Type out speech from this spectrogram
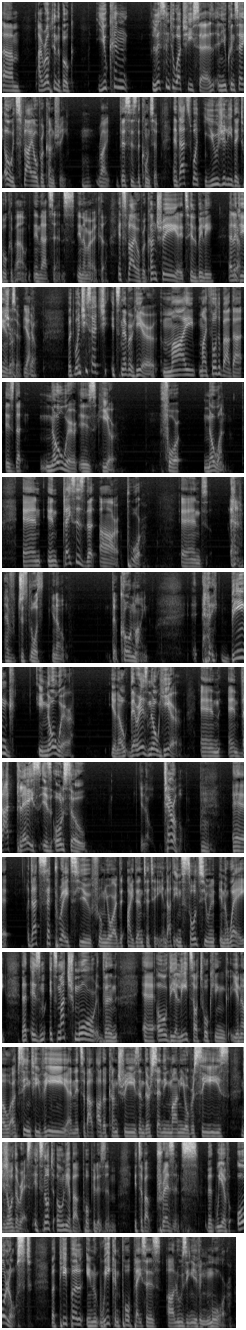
um, I wrote in the book, you can listen to what she says and you can say, oh, it's flyover country. Mm-hmm. Right. This is the concept. And that's what usually they talk about in that sense in America. It's flyover country, it's hillbilly elegy. Yeah, and sure. so- yeah. Yeah. But when she said she, it's never here, my, my thought about that is that nowhere is here for no one. And in places that are poor and have just lost, you know, the coal mine, being in nowhere, you know, there is no here. And, and that place is also, you know, terrible. Uh, that separates you from your ide- identity and that insults you in, in a way that is it's much more than uh, oh the elites are talking you know i've seen tv and it's about other countries and they're sending money overseas and all the rest it's not only about populism it's about presence that we have all lost but people in weak and poor places are losing even more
